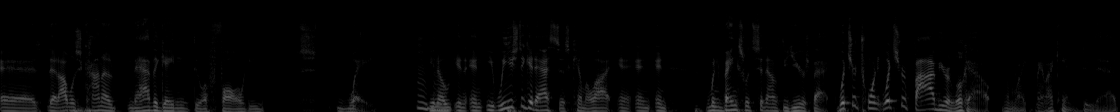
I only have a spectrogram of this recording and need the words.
as that I was kind of navigating through a foggy way. You Mhm. know, and, and we used to get asked this, Kim, a lot, and, and and when banks would sit down the years back, what's your twenty, what's your five year lookout? And I'm like, man, I can't do that.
